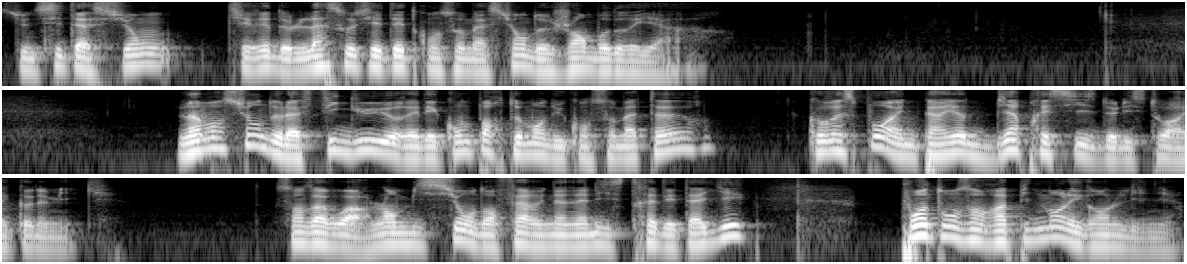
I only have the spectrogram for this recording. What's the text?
C'est une citation tirée de La Société de consommation de Jean Baudrillard. L'invention de la figure et des comportements du consommateur correspond à une période bien précise de l'histoire économique. Sans avoir l'ambition d'en faire une analyse très détaillée, pointons-en rapidement les grandes lignes.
